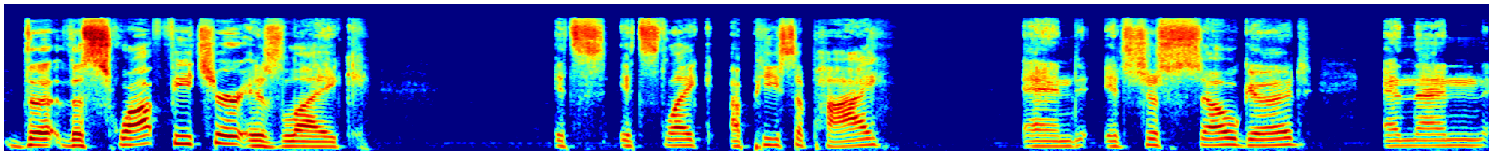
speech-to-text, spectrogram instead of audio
The the swap feature is like it's it's like a piece of pie and it's just so good and then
